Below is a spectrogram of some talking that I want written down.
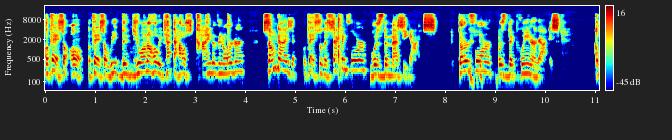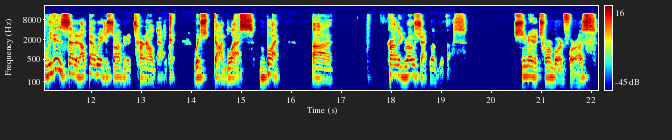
okay. So oh, okay. So we did. Do you want to know how we kept the house kind of in order? Some guys. Okay, so the second floor was the messy guys. Third floor was the cleaner guys. We didn't set it up that way. It just so happened to turn out that way, which God bless. But uh, Carly Groshek lived with us. She made a chore board for us.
